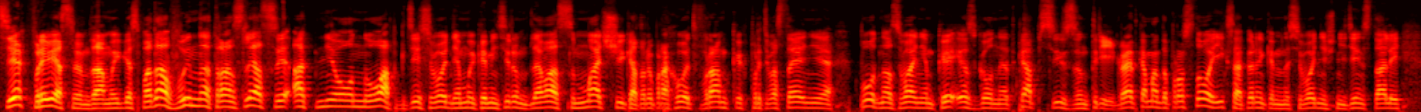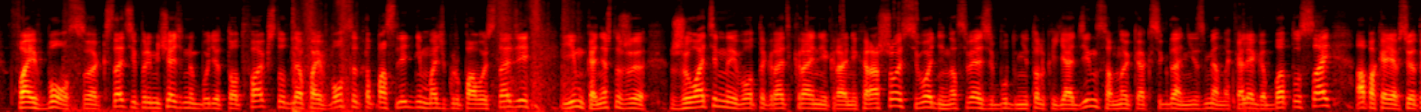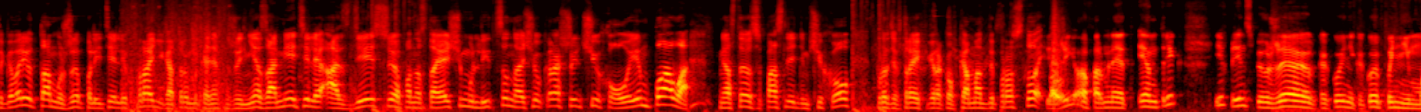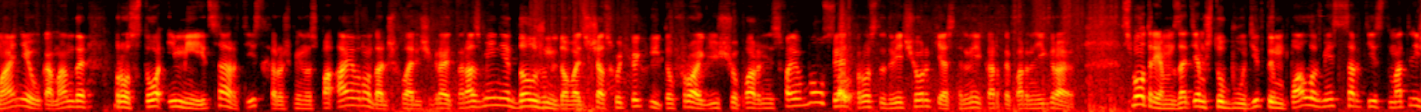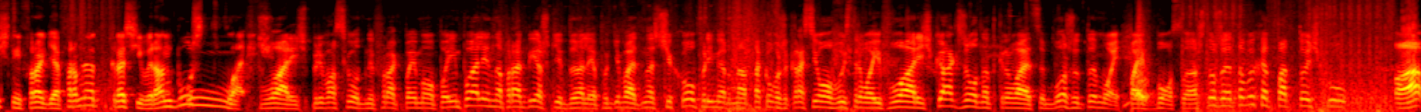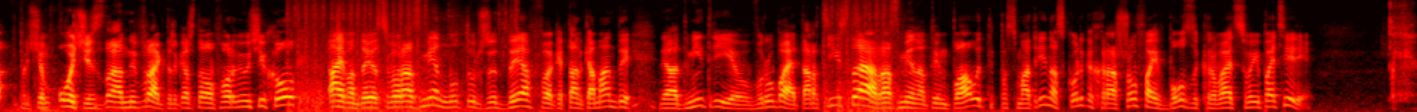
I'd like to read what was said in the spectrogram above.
Всех приветствуем, дамы и господа! Вы на трансляции от Neon Lab, где сегодня мы комментируем для вас матчи, которые проходят в рамках противостояния под названием CSGO Net Cup Season 3. Играет команда Просто, их соперниками на сегодняшний день стали Five Balls. Кстати, примечательным будет тот факт, что для Five Balls это последний матч в групповой стадии, им, конечно же, желательно его отыграть крайне-крайне хорошо. Сегодня на связи буду не только я один, со мной, как всегда, неизменно коллега Батусай, а пока я все это говорю, там уже полетели фраги фраги, которые мы, конечно же, не заметили. А здесь э, по-настоящему лица начал крошить чехол и импала. Остается последним чехол против троих игроков команды Просто. Джио оформляет энтрик. И, в принципе, уже какое-никакое понимание у команды Просто имеется. Артист, хороший минус по Айвану. Дальше Фларич играет на размене. Должны давать сейчас хоть какие-то фраги еще парни с Fiveballs. 5 просто две черки, остальные карты парни играют. Смотрим за тем, что будет. Импала вместе с артистом. Отличные фраги оформляют. Красивый ранбуст. Фларич. Фларич Товарищ, превосходный фраг поймал по импали на пробежке. Далее погибает наш Чехол примерно от такого же красивого выстрела. И Фларич, как же он открывается, боже ты мой. Пайфбосс, а что же это выход под точку а, причем очень странный фраг только что оформил чехол. Айван дает свой размен, ну тут же Деф, капитан команды э, Дмитрий, вырубает артиста. Размен от импалы. Ты посмотри, насколько хорошо Файвбол закрывает свои потери.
